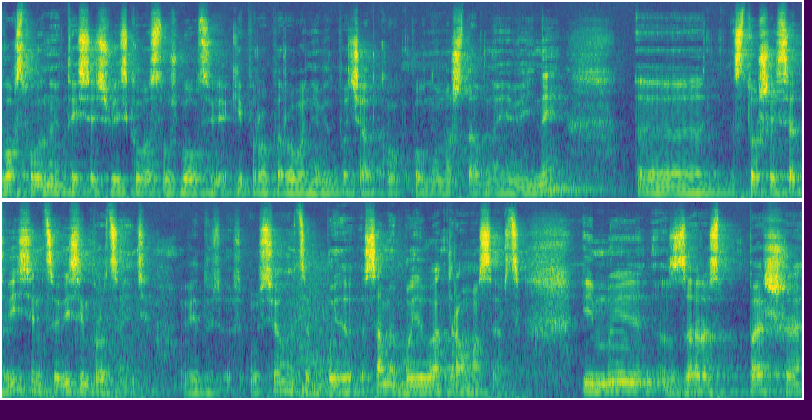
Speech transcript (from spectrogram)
2,5 тисяч військовослужбовців, які прооперовані від початку повномасштабної війни, е, 168 це 8% від усього. Це саме бойова травма серця. І ми зараз перше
